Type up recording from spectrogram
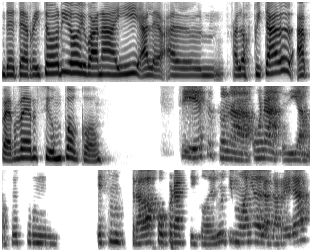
de territorio y van ahí al, al, al hospital a perderse un poco. Sí, esa es una, una digamos, es un, es un trabajo práctico del último año de la carrera.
